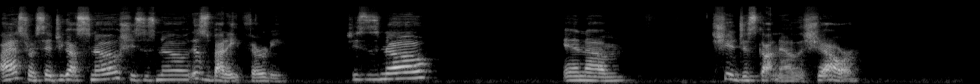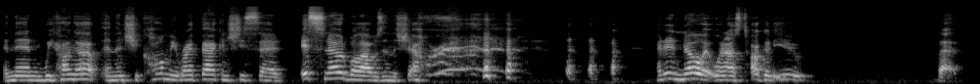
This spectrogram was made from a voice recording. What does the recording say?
I asked her. I said, "You got snow?" She says, "No." This is about eight thirty. She says, "No," and um, she had just gotten out of the shower, and then we hung up. And then she called me right back, and she said, "It snowed while I was in the shower." I didn't know it when I was talking to you, but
